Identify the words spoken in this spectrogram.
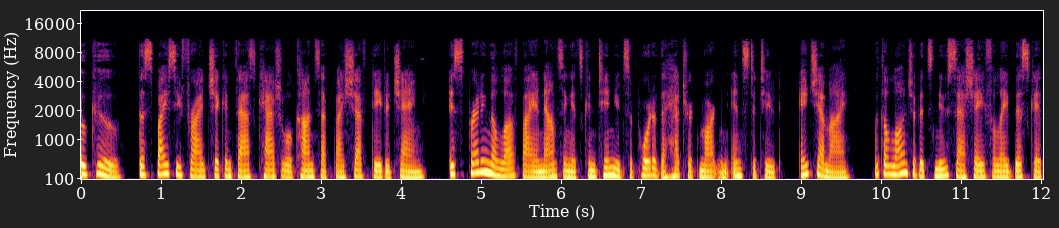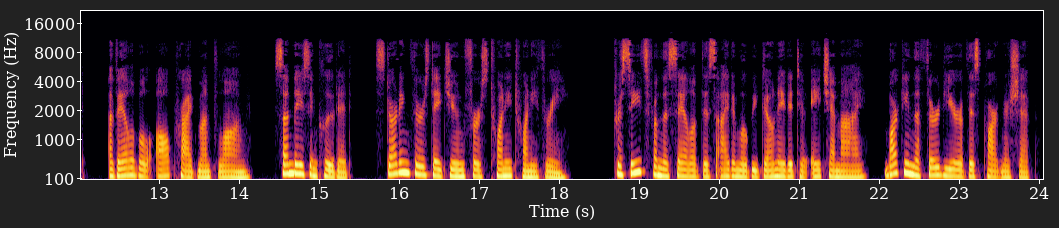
Fuku, the spicy fried chicken fast casual concept by chef David Chang, is spreading the love by announcing its continued support of the Hetrick Martin Institute, HMI, with the launch of its new sashay filet biscuit, available all Pride Month long, Sundays included, starting Thursday, June 1, 2023. Proceeds from the sale of this item will be donated to HMI, marking the third year of this partnership.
